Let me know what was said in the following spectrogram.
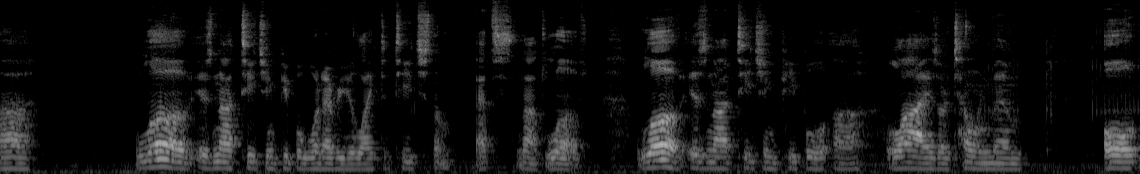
uh, love is not teaching people whatever you like to teach them. That's not love. Love is not teaching people uh, lies or telling them all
